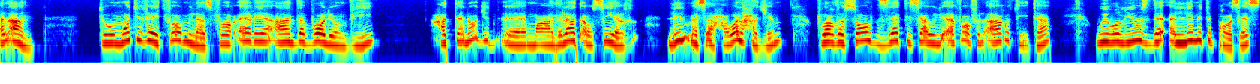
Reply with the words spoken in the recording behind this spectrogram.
الآن to motivate formulas for area and the volume V حتى نوجد آه، معادلات أو صيغ للمساحة والحجم for the solid Z تساوي ل F of R theta we will use the limit process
